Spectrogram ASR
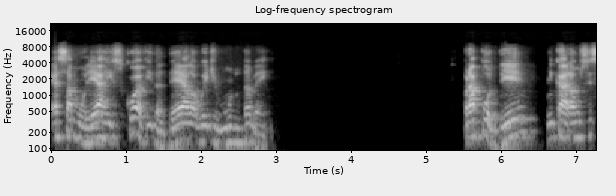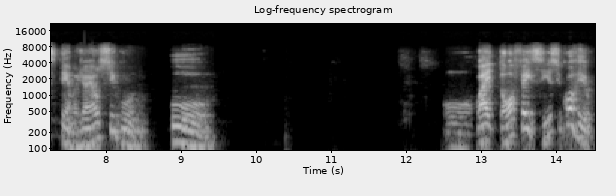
Essa mulher arriscou a vida dela, o Edmundo também. Para poder encarar um sistema, já é o segundo. O, o Guaidó fez isso e correu.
